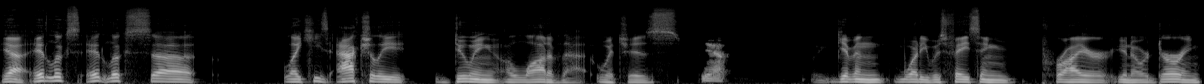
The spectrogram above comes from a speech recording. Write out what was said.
yeah. It looks it looks uh, like he's actually doing a lot of that, which is Yeah, given what he was facing prior, you know, or during,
